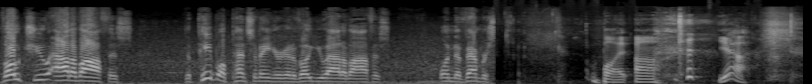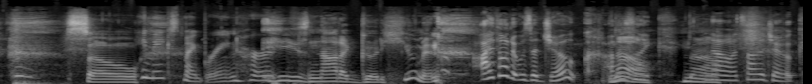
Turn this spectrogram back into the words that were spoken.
vote you out of office. The people of Pennsylvania are going to vote you out of office on November 6th. but uh, yeah. so He makes my brain hurt. he's not a good human. I thought it was a joke. I No, was like, no. no, it's not a joke.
